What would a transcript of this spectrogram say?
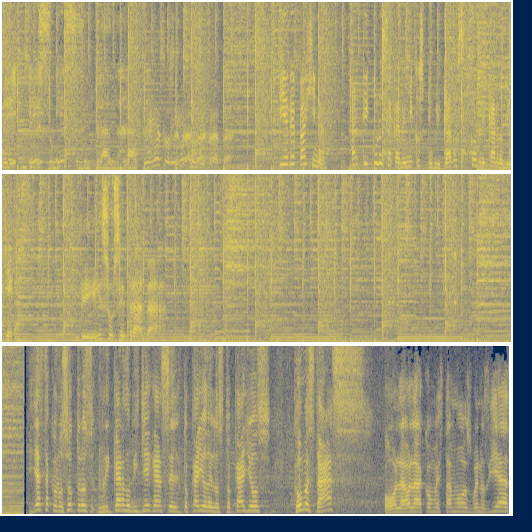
De eso, se trata. De eso se trata. Pie de página. Artículos académicos publicados con Ricardo Villegas. De eso se trata. Y ya está con nosotros Ricardo Villegas, el tocayo de los tocayos. ¿Cómo estás? Hola, hola, ¿cómo estamos? Buenos días.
